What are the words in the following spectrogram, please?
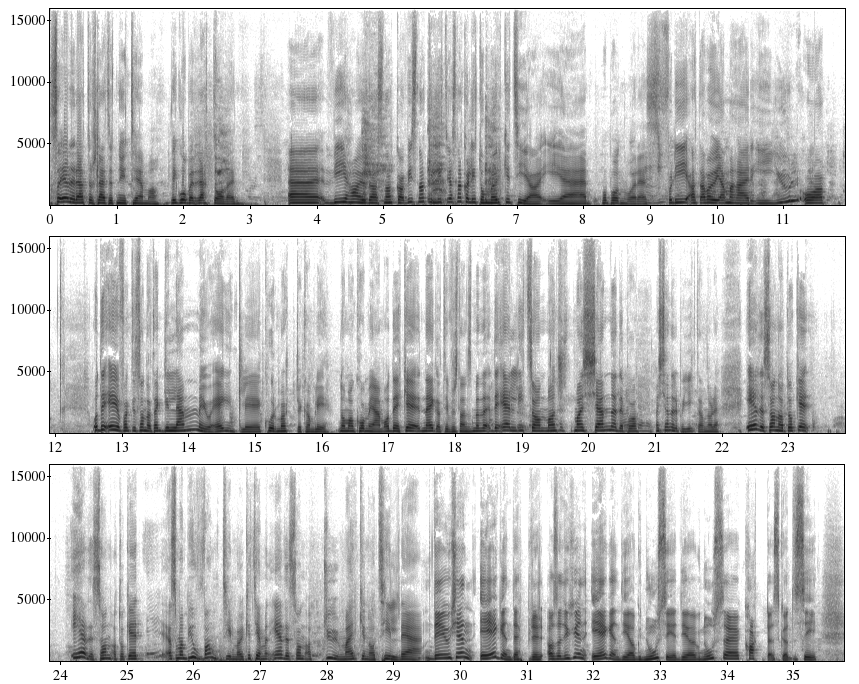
Så er det rett og slett et nytt tema. Vi går bare rett over. Eh, vi har jo da snakka Vi, litt, har snakka litt om mørketida i, eh, på poden vår. Fordi at jeg var jo hjemme her i jul, og Og det er jo faktisk sånn at jeg glemmer jo egentlig hvor mørkt det kan bli når man kommer hjem. Og det er ikke negativ forstand, men det, det er litt sånn Man, man kjenner det på Man kjenner det på gikta når det Er det sånn at dere Er det sånn at dere Altså Man blir jo vant til mørketida, men er det sånn at du merker noe til det? Det er jo ikke en egen. Altså, det er jo ikke en egen diagnose i diagnosekartet, skal jeg si.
